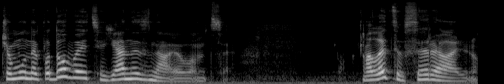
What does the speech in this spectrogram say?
чому не подобається, я не знаю вам це. Але це все реально.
